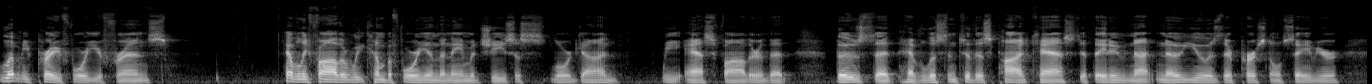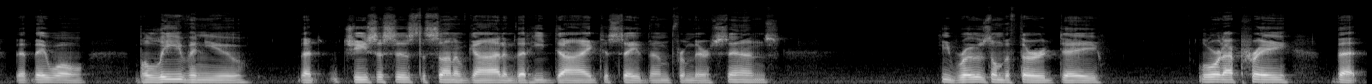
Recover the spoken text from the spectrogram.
Let me pray for you, friends. Heavenly Father, we come before you in the name of Jesus, Lord God. We ask, Father, that those that have listened to this podcast, if they do not know you as their personal Savior, that they will believe in you, that Jesus is the Son of God, and that He died to save them from their sins. He rose on the third day. Lord, I pray that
